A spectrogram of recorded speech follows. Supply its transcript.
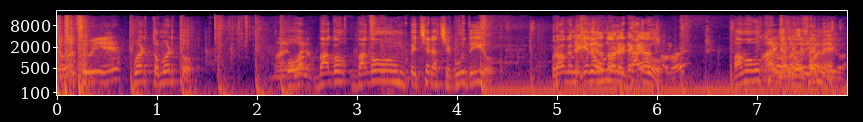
Se va a subir, ¿eh? Muerto, muerto. Vale, O va- bueno. va, con, va con pechera HQ, tío. Bro, que me queda uno en el cargo. solo, ¿eh? Vamos a buscar Vale, otro, digo.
